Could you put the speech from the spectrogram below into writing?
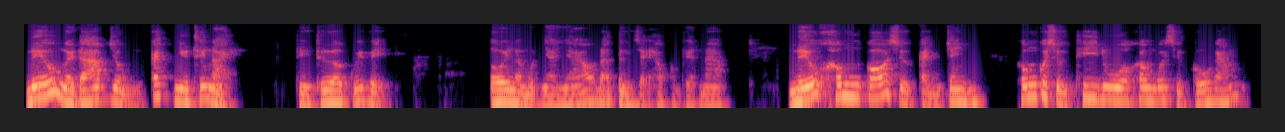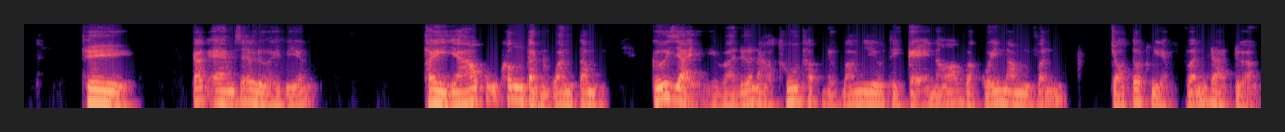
Nếu người ta áp dụng cách như thế này, thì thưa quý vị, tôi là một nhà giáo đã từng dạy học ở Việt Nam. Nếu không có sự cạnh tranh, không có sự thi đua, không có sự cố gắng, thì các em sẽ lười biếng thầy giáo cũng không cần quan tâm, cứ dạy và đứa nào thu thập được bao nhiêu thì kệ nó và cuối năm vẫn cho tốt nghiệp, vẫn ra trường.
